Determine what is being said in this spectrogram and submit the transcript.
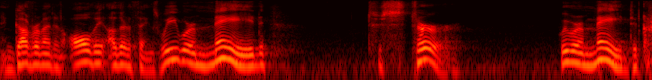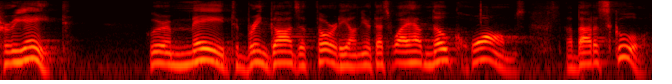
and government and all the other things. We were made to stir. We were made to create. We were made to bring God's authority on the earth. That's why I have no qualms about a school.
